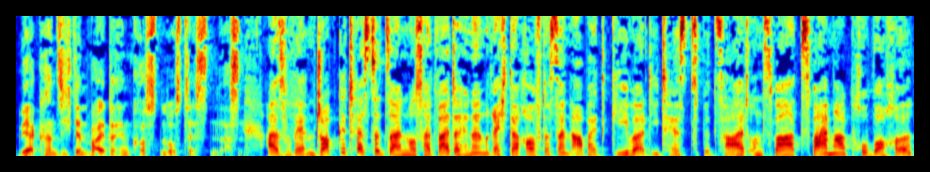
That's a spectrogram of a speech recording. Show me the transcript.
Wer kann sich denn weiterhin kostenlos testen lassen? Also wer im Job getestet sein muss, hat weiterhin ein Recht darauf, dass sein Arbeitgeber die Tests bezahlt. Und zwar zweimal pro Woche.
